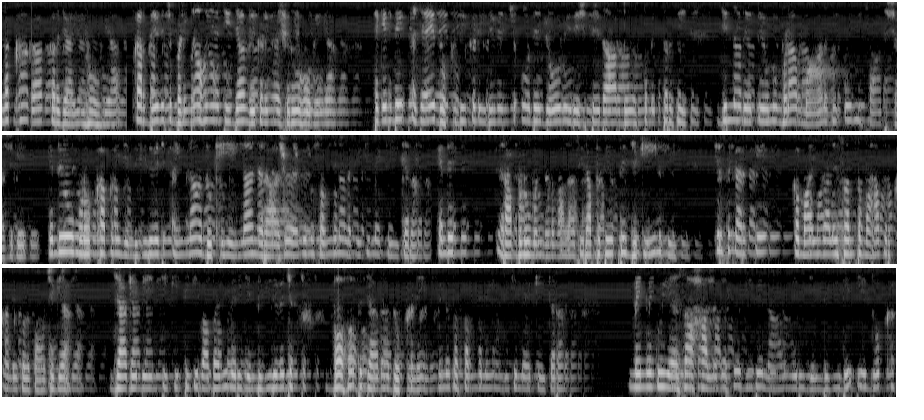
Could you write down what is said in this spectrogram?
ਲੱਖਾਂ ਦਾ ਕਰਜ਼ਾਈ ਹੋ ਗਿਆ। ਘਰ ਦੇ ਵਿੱਚ ਬਣੀਆਂ ਹੋਈਆਂ ਚੀਜ਼ਾਂ ਵਿਕਣੀਆਂ ਸ਼ੁਰੂ ਹੋ ਗਈਆਂ। ਤੇ ਕਹਿੰਦੇ ਅਜਿਹੇ ਦੁੱਖ ਦੀ ਘੜੀ ਦੇ ਵਿੱਚ ਉਹਦੇ ਜੋ ਵੀ ਰਿਸ਼ਤੇਦਾਰ, ਦੋਸਤ, ਮਿੱਤਰ ਸੀ, ਜਿਨ੍ਹਾਂ ਦੇ ਉੱਤੇ ਉਹਨੂੰ ਬੜਾ ਮਾਣ ਸੀ, ਉਹ ਵੀ ਸਾਥ ਛੱਡ ਗਏ। ਕਹਿੰਦੇ ਉਹ ਮਨੁੱਖ ਆਪਣੀ ਜ਼ਿੰਦਗੀ ਦੇ ਵਿੱਚ ਇੰਨਾ ਦੁਖੀ, ਇੰਨਾ ਨਿਰਾਸ਼ ਹੋਇਆ ਕਿ ਉਹਨੂੰ ਸਮਝ ਨਾ ਲੱਗੀ ਕਿ ਮੈਂ ਕੀ ਕਰਾਂ। ਕਹਿੰਦੇ ਰੱਬ ਨੂੰ ਮੰਨਣ ਵਾਲਾ ਸੀ, ਰੱਬ ਦੇ ਉੱਤੇ ਯਕੀਨ ਸੀ। ਇਸ ਕਰਕੇ ਕਮਾਈ ਵਾਲੇ ਸੰਤ ਮਹਾਪੁਰਖਾਂ ਦੇ ਕੋਲ ਪਹੁੰਚ ਗਿਆ। ਜਾ ਕੇ ਬੇਨਤੀ ਕੀਤੀ ਕਿ ਬਾਬਾ ਜੀ, ਮੇਰੀ ਜ਼ਿੰਦਗੀ ਦੇ ਵਿੱਚ ਬਹੁਤ ਜ਼ਿਆਦਾ ਦੁੱਖ ਨੇ। ਮੈਨੂੰ ਤਾਂ ਸਮਝ ਨਹੀਂ ਆਉਂਦੀ ਕਿ ਮੈਂ ਕੀ ਕਰਾਂ। ਮੈਨੂੰ ਕੋਈ ਐਸਾ ਹੱਲ ਦੱਸੋ ਜਿਹਦੇ ਨਾਲ ਮੇਰੀ ਜ਼ਿੰਦਗੀ ਦੇ ਇਹ ਦੁੱਖ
